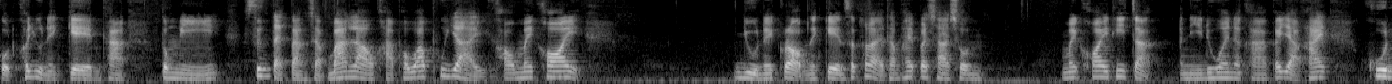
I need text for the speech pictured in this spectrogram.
กฎเขาอยู่ในเกณฑ์ค่ะ ตรงนี้ซึ่งแตกต่างจากบ้านเราค่ะ เพราะว่าผู้ใหญ่เขาไม่ค่อยอยู่ในกรอบในเกณฑ์สักเท่าไหร่ทำให้ประชาชนไม่ค่อยที่จะอันนี้ด้วยนะคะ ก็อยากให้ คุณ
